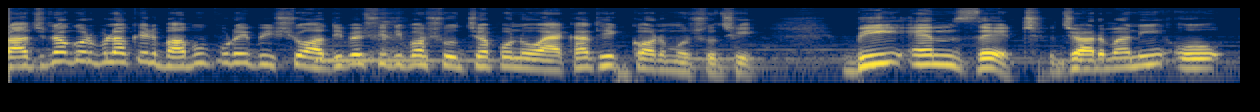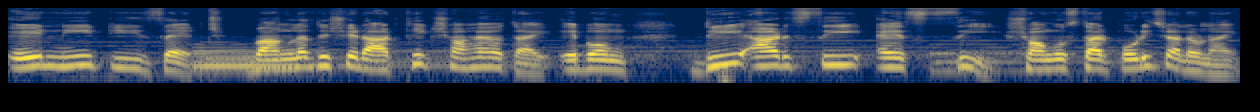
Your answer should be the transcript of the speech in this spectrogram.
রাজনগর ব্লকের বাবুপুরে বিশ্ব আদিবাসী দিবস উদযাপন ও একাধিক কর্মসূচি। বিএমজেড জার্মানি ও এনইটিজেড বাংলাদেশের আর্থিক সহায়তায় এবং ডিআরসিএসসি সংস্থার পরিচালনায়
